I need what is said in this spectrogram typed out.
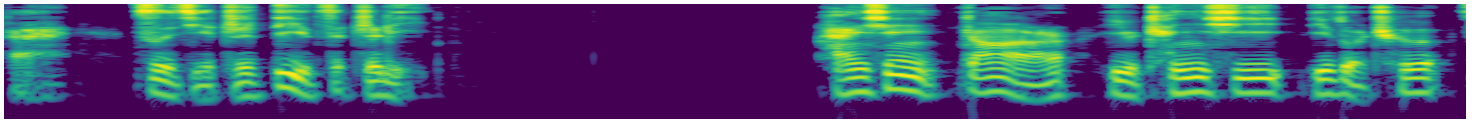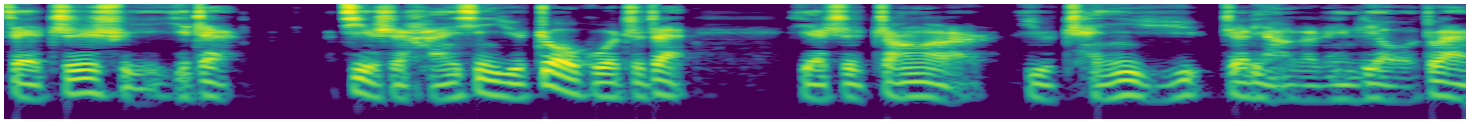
哎，自己知弟子之礼。韩信、张耳与陈豨、李左车在支水一战，既是韩信与赵国之战。也是张耳与陈馀这两个人了断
